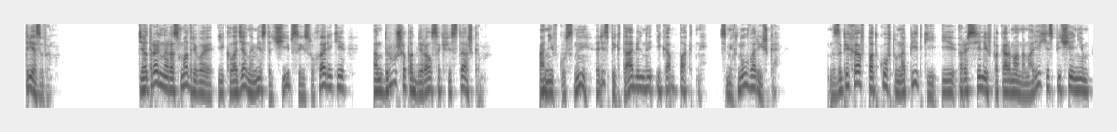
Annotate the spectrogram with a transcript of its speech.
Трезвым. Театрально рассматривая и кладя на место чипсы и сухарики, Андрюша подбирался к фисташкам. «Они вкусны, респектабельны и компактны», — смехнул воришка. Запихав под кофту напитки и расселив по карманам орехи с печеньем,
